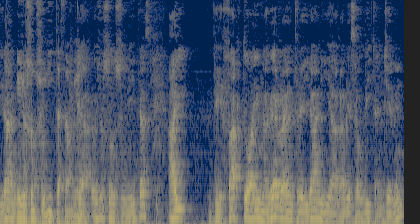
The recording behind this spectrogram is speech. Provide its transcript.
Irán. Ellos son sunitas también. Claro, ellos son sunitas. Hay de facto hay una guerra entre Irán y Arabia Saudita en Yemen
